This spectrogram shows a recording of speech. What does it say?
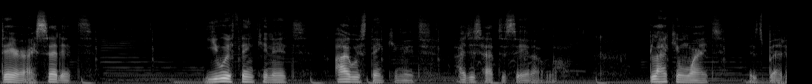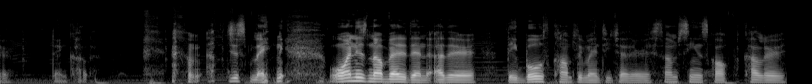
There, I said it. You were thinking it, I was thinking it. I just have to say it out loud. Black and white is better than color. I'm, just blaming. One is not better than the other. They both complement each other. Some scenes call for color,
